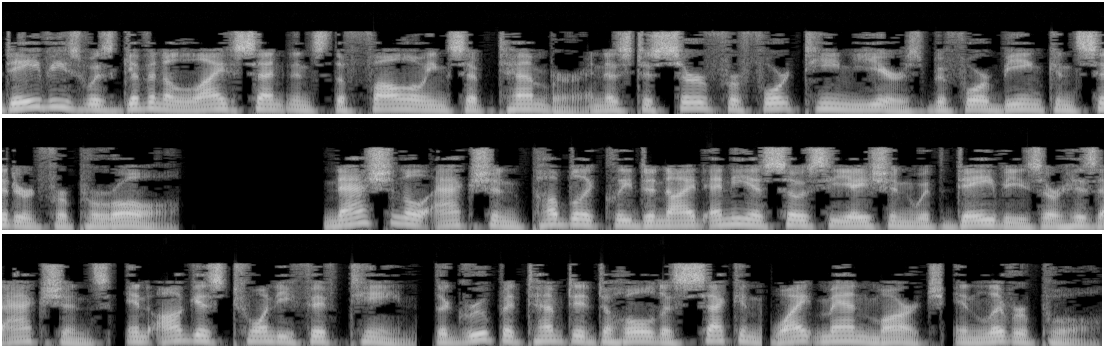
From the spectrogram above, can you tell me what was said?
Davies was given a life sentence the following September and is to serve for 14 years before being considered for parole. National Action publicly denied any association with Davies or his actions. In August 2015, the group attempted to hold a second White Man March in Liverpool.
